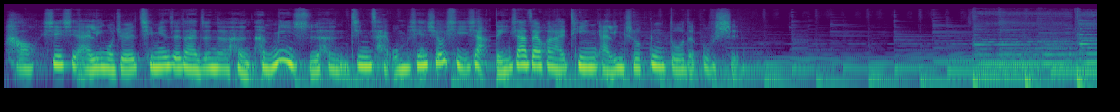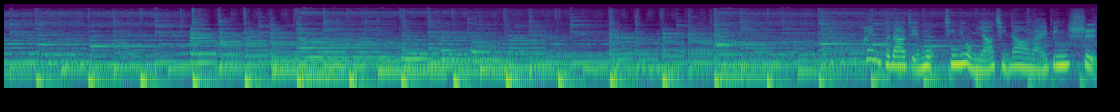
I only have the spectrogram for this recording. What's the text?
好，谢谢艾琳。我觉得前面这段真的很很密实，很精彩。我们先休息一下，等一下再回来听艾琳说更多的故事。欢迎回到节目，今天我们邀请到的来宾是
